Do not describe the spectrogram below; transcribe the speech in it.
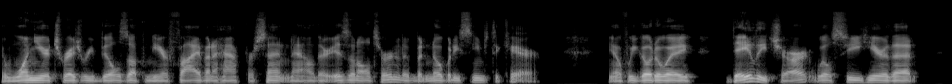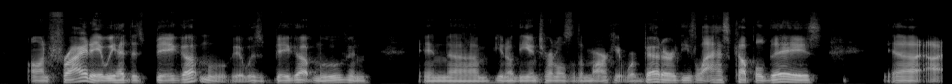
one year treasury bills up near five and a half percent now. There is an alternative, but nobody seems to care. You know, if we go to a daily chart, we'll see here that on Friday we had this big up move. It was big up move, and and um, you know the internals of the market were better. These last couple days uh,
